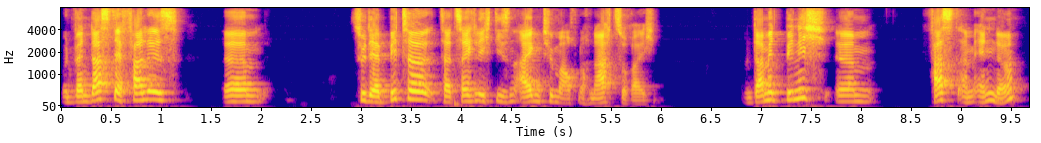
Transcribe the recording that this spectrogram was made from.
Und wenn das der Fall ist, ähm, zu der Bitte, tatsächlich diesen Eigentümer auch noch nachzureichen. Und damit bin ich ähm, fast am Ende.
